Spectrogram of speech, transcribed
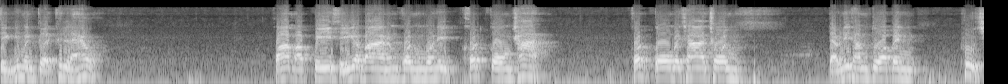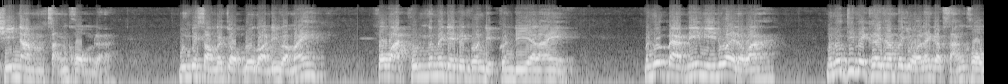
สิ่งที่มันเกิดขึ้นแล้ว ความอับปีสีกบาลของคนบางคนที่คดโกงชาติ คดโกงประชาชน แต่วันนี้ทำตัวเป็นผู้ชี้นำสังคมเหรอมึงไปส่องกระจกดูก่อนดีกว่าไหมประวัติคุณก็ไม่ได้เป็นคนดิบคนดีอะไร มนุษย์แบบนี้มีด้วยเหรอวะมนุษย์ที่ไม่เคยทำประโยชน์อะไรกับสังคม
